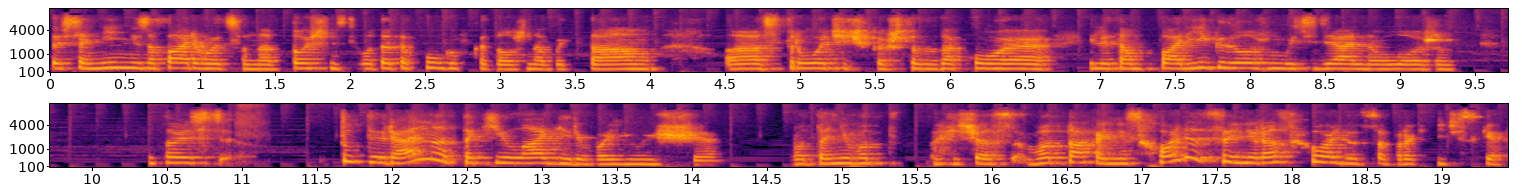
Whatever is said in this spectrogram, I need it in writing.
То есть они не запариваются на точность. Вот эта пуговка должна быть там, э, строчечка, что-то такое, или там парик должен быть идеально уложен. То есть тут реально такие лагеря воюющие. Вот они вот сейчас вот так они сходятся и не расходятся практически.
